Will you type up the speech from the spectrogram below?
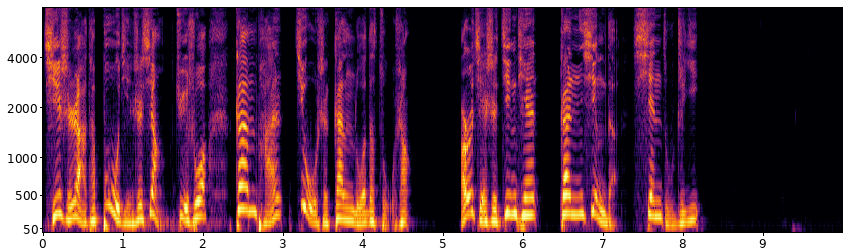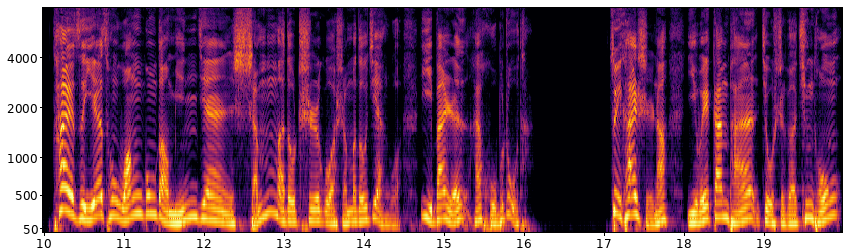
其实啊，他不仅是像，据说甘盘就是甘罗的祖上，而且是今天甘姓的先祖之一。太子爷从王宫到民间，什么都吃过，什么都见过，一般人还唬不住他。最开始呢，以为甘盘就是个青铜，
